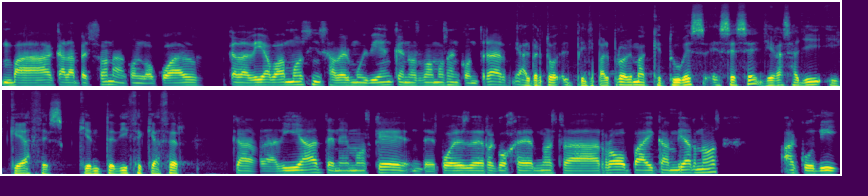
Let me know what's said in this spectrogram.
va cada persona, con lo cual cada día vamos sin saber muy bien qué nos vamos a encontrar. Alberto, el principal problema que tú ves es ese. Llegas allí y ¿qué haces? ¿Quién te dice qué hacer? Cada día tenemos que, después de recoger nuestra ropa y cambiarnos, acudir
